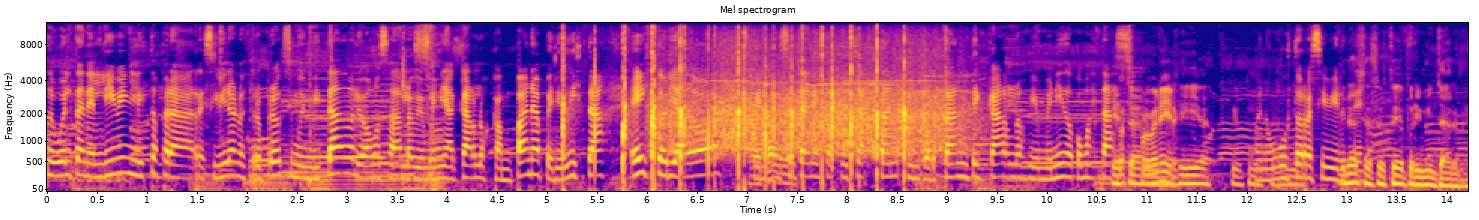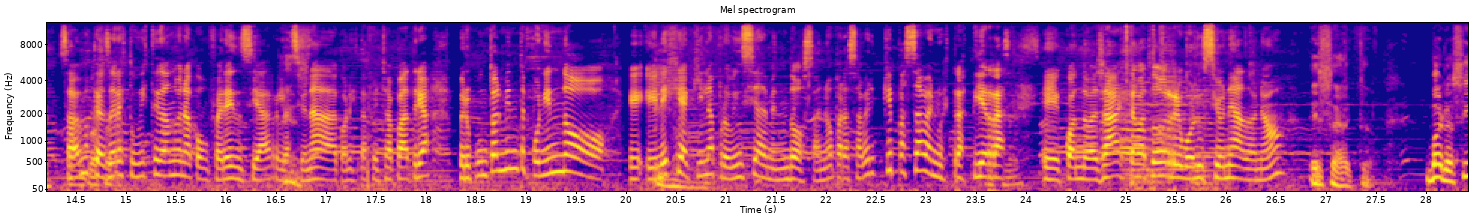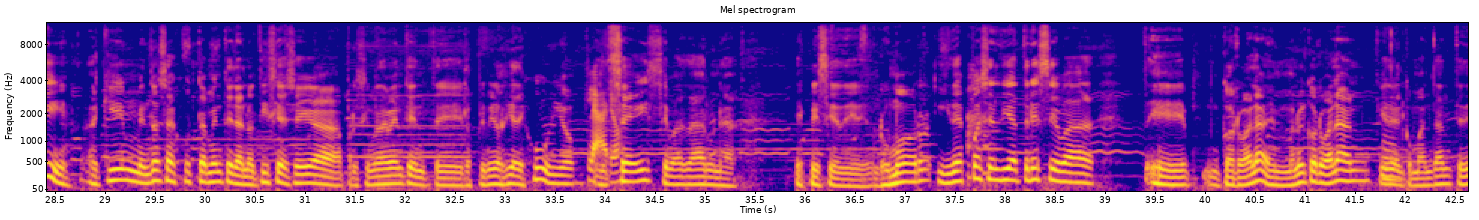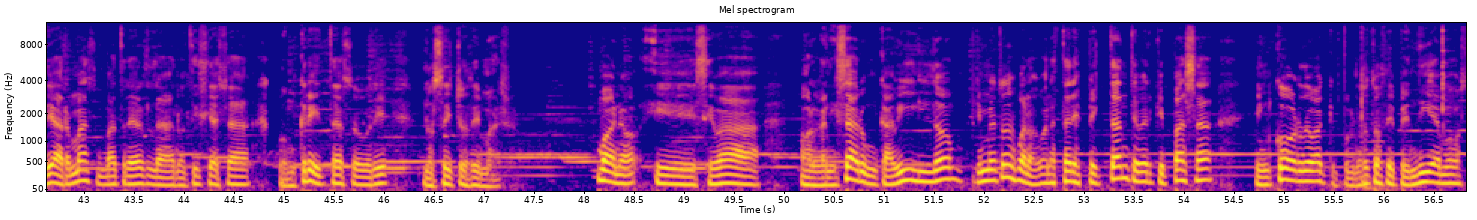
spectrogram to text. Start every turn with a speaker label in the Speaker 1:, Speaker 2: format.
Speaker 1: estamos de vuelta en el living, listos para recibir a nuestro próximo invitado. Le vamos a dar la bienvenida a Carlos Campana, periodista e historiador que nos visita en esta fecha tan importante. Carlos, bienvenido, ¿cómo estás?
Speaker 2: Gracias por venir.
Speaker 1: Bueno, un gusto recibirte.
Speaker 3: Gracias a ustedes por invitarme.
Speaker 1: Sabemos que ayer estuviste dando una conferencia relacionada con esta fecha patria, pero puntualmente poniendo eh, el eje aquí en la provincia de Mendoza, ¿no? Para saber qué pasaba en nuestras tierras eh, cuando allá estaba todo revolucionado, ¿no?
Speaker 3: Exacto. Bueno, sí, aquí en Mendoza justamente la noticia llega aproximadamente entre los primeros días de junio.
Speaker 1: Claro.
Speaker 3: El 6 se va a dar una especie de rumor y después el día 13 va eh, Corbalán, Manuel Corbalán, que era el comandante de armas, va a traer la noticia ya concreta sobre los hechos de mayo. Bueno, eh, se va a organizar un cabildo. Primero de todo, bueno, van a estar expectantes a ver qué pasa en Córdoba, que porque nosotros dependíamos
